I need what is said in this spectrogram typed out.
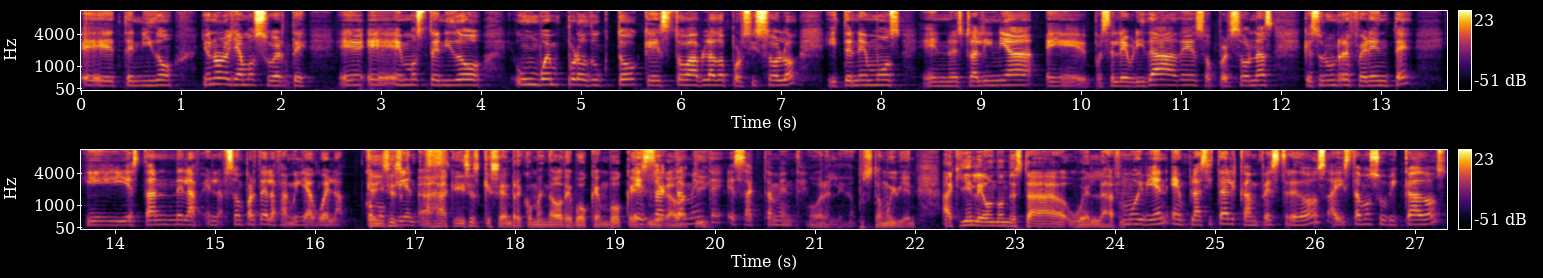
eh, tenido, yo no lo llamo suerte, eh, eh, hemos tenido un buen producto que esto ha hablado por sí solo y tenemos en nuestra línea eh, pues celebridades o personas que son un referente y están de la, en la- son parte de la familia abuela ¿Qué como dices? clientes. Ajá, que dices que se han recomendado de boca en boca y han llegado a ti. Exactamente, exactamente. Órale, no, pues está muy bien. Aquí en León, ¿dónde está Well Lab? Muy bien, en Placita del Campestre 2, ahí estamos ubicados.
